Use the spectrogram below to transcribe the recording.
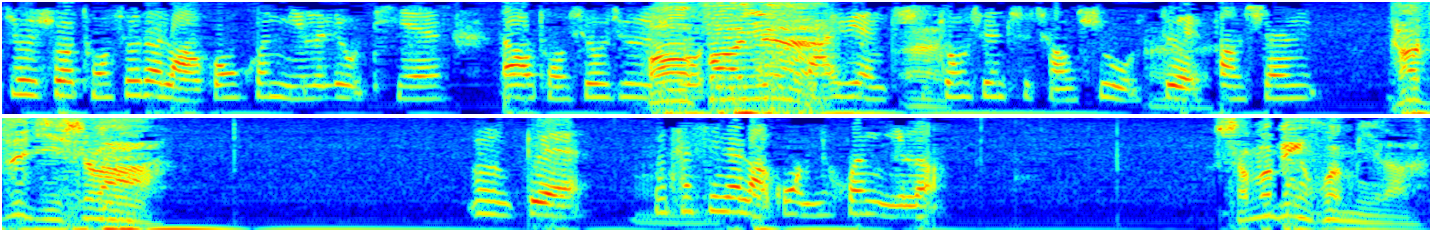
就是说，同修的老公昏迷了六天，然后同修就是说、哦发愿发愿吃嗯终身吃长素，对，放生。他自己是吧？嗯，对，因为她现在老公已经昏迷了，什么病昏迷了？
